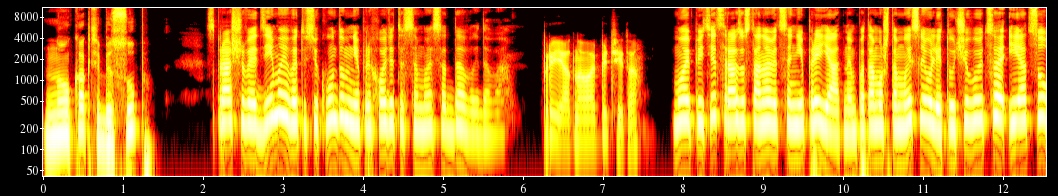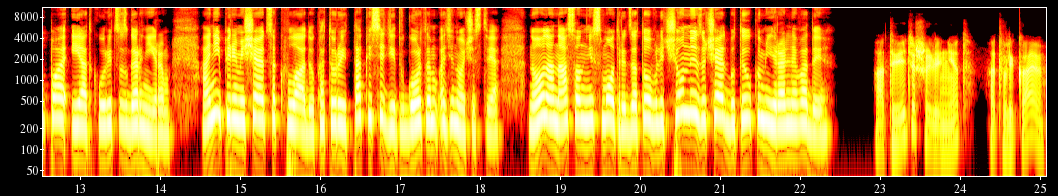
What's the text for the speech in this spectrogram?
«Ну, как тебе суп?» Спрашивает Дима, и в эту секунду мне приходит СМС от Давыдова. «Приятного аппетита». Мой аппетит сразу становится неприятным, потому что мысли улетучиваются и от супа, и от курицы с гарниром. Они перемещаются к Владу, который так и сидит в гордом одиночестве. Но на нас он не смотрит, зато увлеченно изучает бутылку минеральной воды. «Ответишь или нет? Отвлекаю?»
